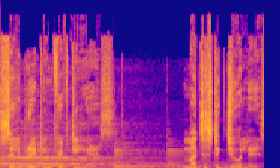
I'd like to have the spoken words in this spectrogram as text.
celebrating 50 years. Majestic Jewelers.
